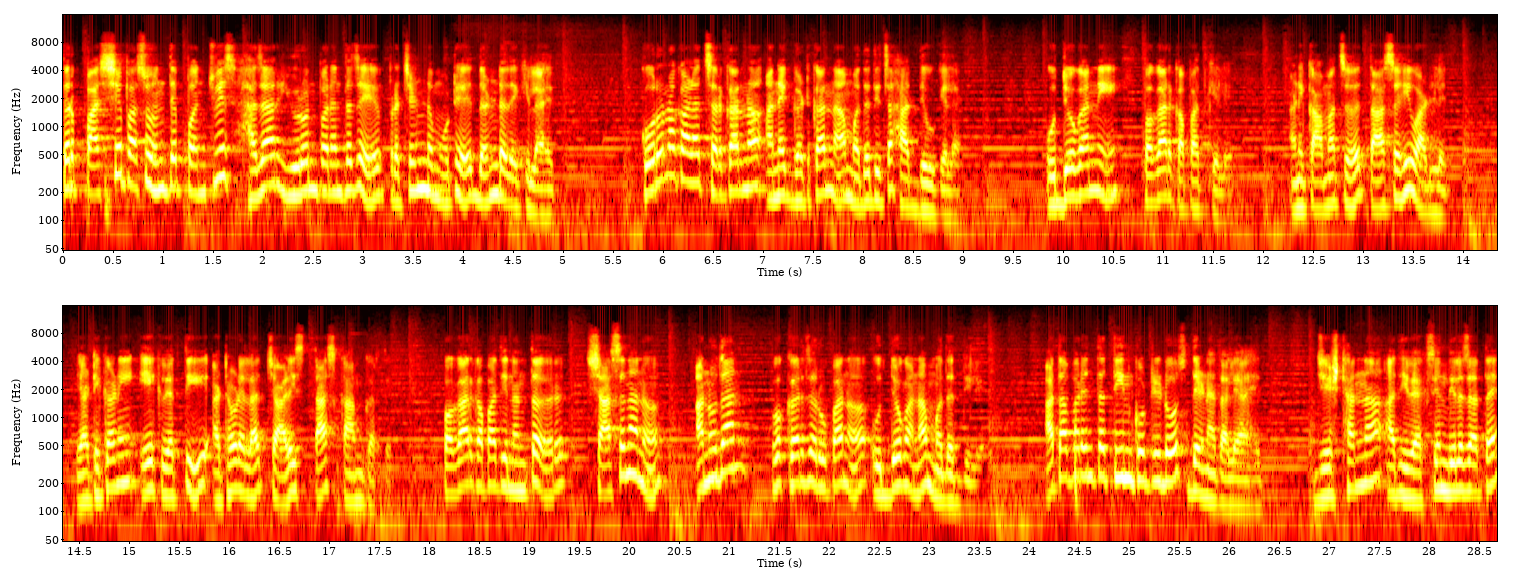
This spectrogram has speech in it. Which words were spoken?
तर पाचशे पासून ते पंचवीस हजार युरोपर्यंतचे प्रचंड मोठे दंड देखील आहेत. कोरोना काळात सरकारनं अनेक घटकांना मदतीचा हात देऊ केलाय. उद्योगांनी पगार कपात केले आणि कामाचं तासही वाढलेत. या ठिकाणी एक व्यक्ती आठवड्याला चाळीस तास काम करते. पगार कपातीनंतर शासनानं अनुदान व कर्ज रूपानं उद्योगांना मदत दिली. आतापर्यंत तीन कोटी डोस देण्यात आले आहेत. ज्येष्ठांना आधी वॅक्सिन दिलं जात आहे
